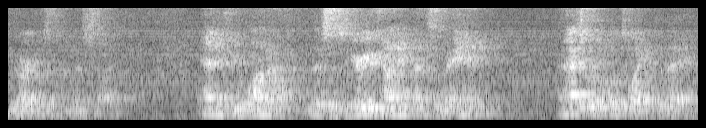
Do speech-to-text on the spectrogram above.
New York is on this side. And if you want to, this is Erie County, Pennsylvania, and that's what it looks like today.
